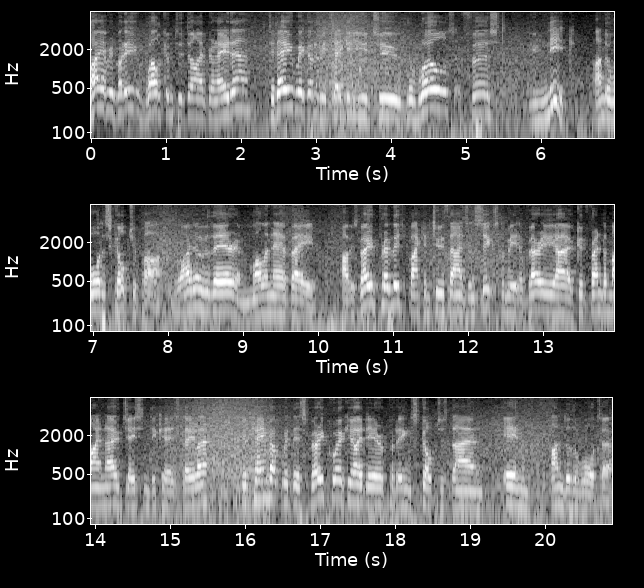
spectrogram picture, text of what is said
Hi everybody, welcome to Dive Grenada. Today we're going to be taking you to the world's first unique underwater sculpture park right over there in Molinere Bay. I was very privileged back in 2006 to meet a very uh, good friend of mine now, Jason DeCaires Taylor, who came up with this very quirky idea of putting sculptures down in under the water.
